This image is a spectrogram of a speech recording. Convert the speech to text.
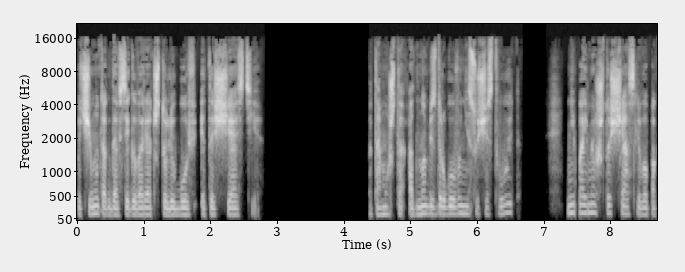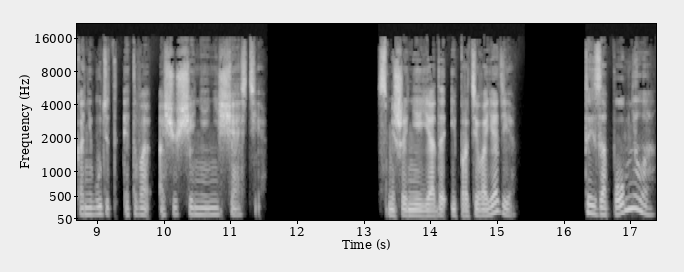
Почему тогда все говорят, что любовь — это счастье? Потому что одно без другого не существует. Не поймешь, что счастлива, пока не будет этого ощущения несчастья. Смешение яда и противоядия? Ты запомнила?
